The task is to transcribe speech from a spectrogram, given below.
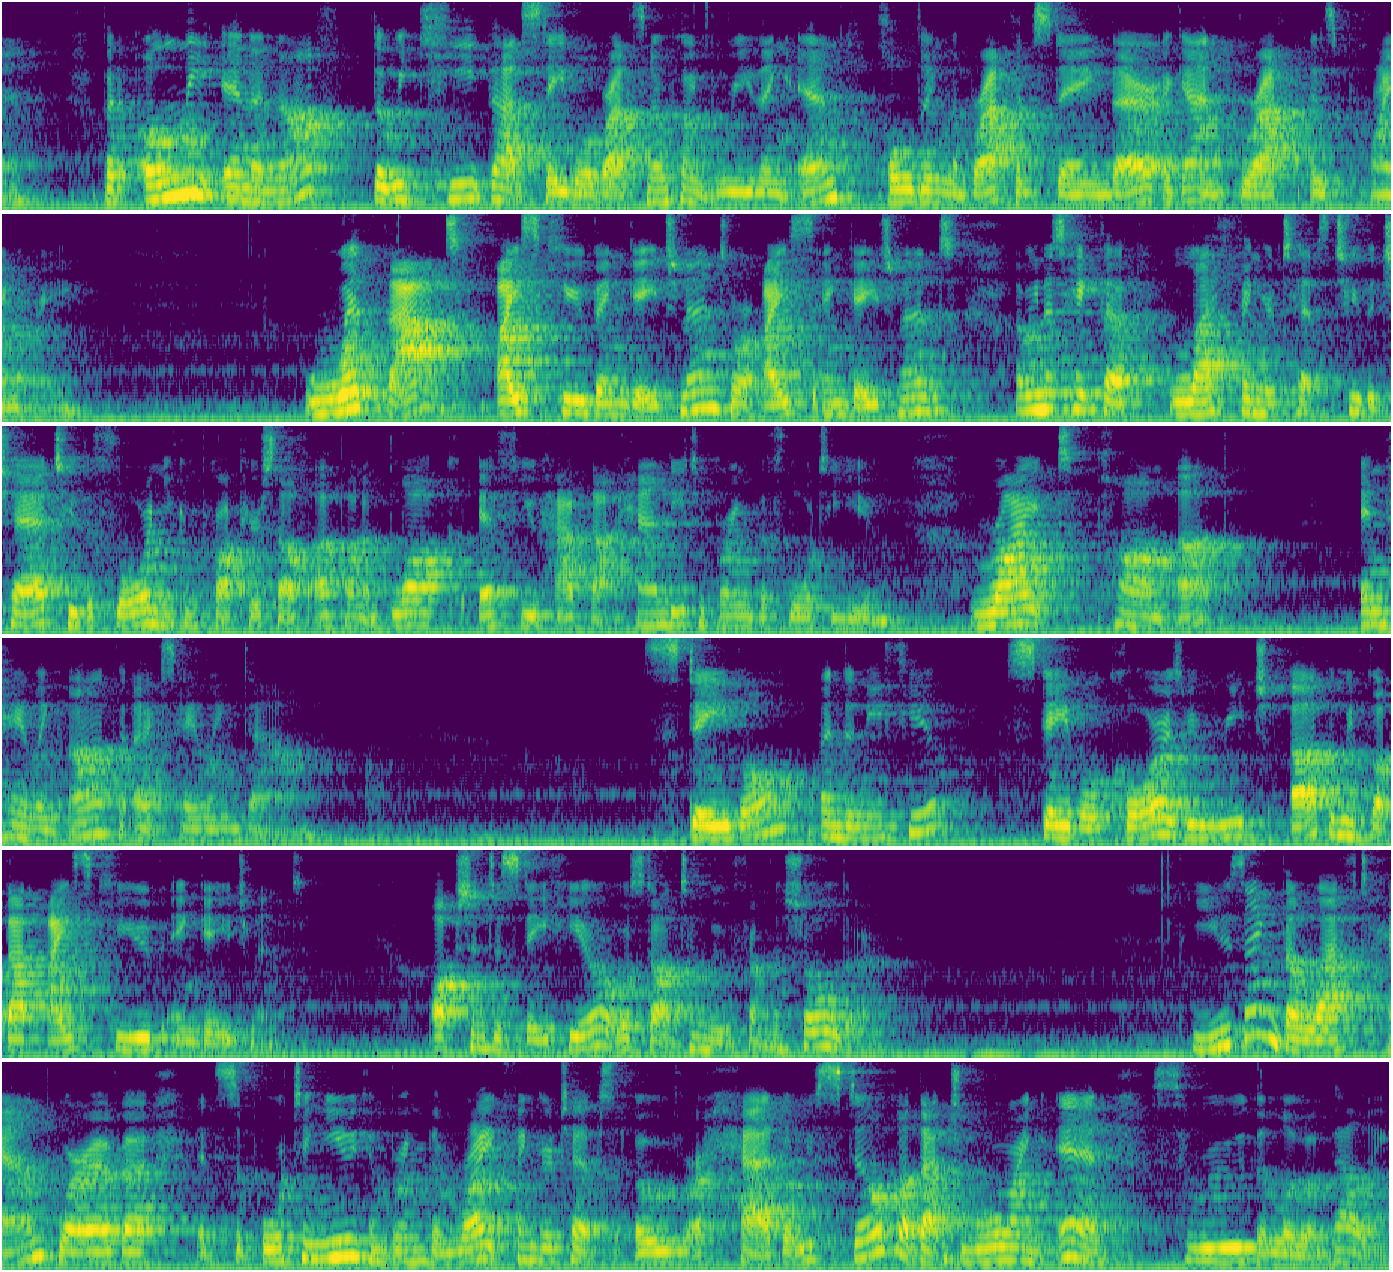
but only in enough that we keep that stable breath. no point breathing in, holding the breath and staying there. Again, breath is primary. With that ice cube engagement or ice engagement, I'm going to take the left fingertips to the chair, to the floor, and you can prop yourself up on a block if you have that handy to bring the floor to you. Right palm up, inhaling up, exhaling down. Stable underneath you, stable core as we reach up and we've got that ice cube engagement. Option to stay here or start to move from the shoulder using the left hand wherever it's supporting you. You can bring the right fingertips overhead, but we've still got that drawing in through the lower belly.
